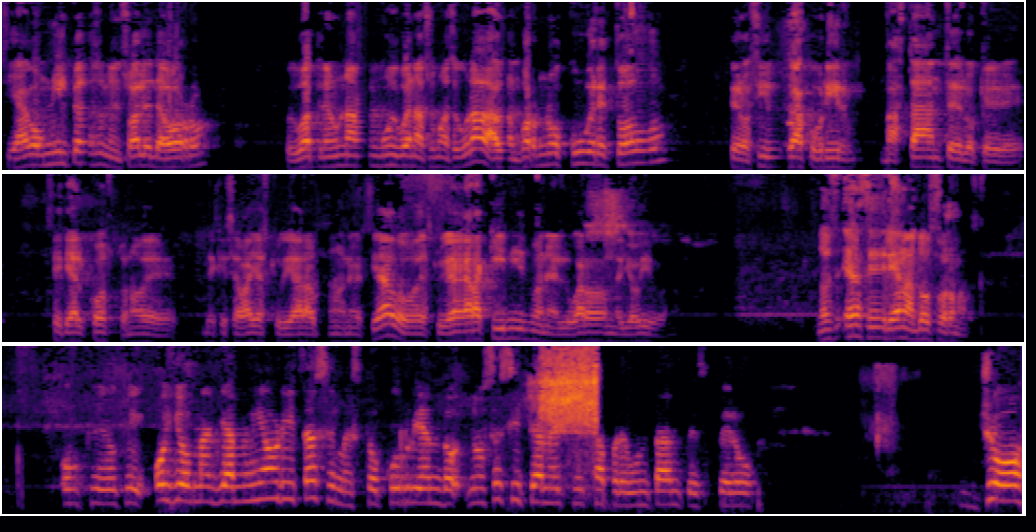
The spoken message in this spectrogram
si hago mil pesos mensuales de ahorro, pues voy a tener una muy buena suma asegurada. A lo mejor no cubre todo, pero sí va a cubrir bastante de lo que sería el costo, ¿no? De, de que se vaya a estudiar a una universidad o de estudiar aquí mismo en el lugar donde yo vivo. ¿no? Entonces, esas serían las dos formas. Ok, ok. Oye, María, a mí ahorita se me está ocurriendo, no sé si te han hecho esta pregunta antes, pero yo,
